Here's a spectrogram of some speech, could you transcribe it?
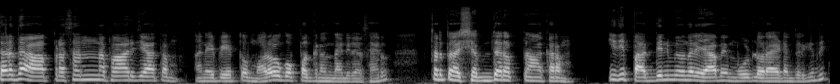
తర్వాత ప్రసన్న పారిజాతం అనే పేరుతో మరో గొప్ప గ్రంథాన్ని రాశారు. తర్వాత శబ్దరత్నాకరం. ఇది పద్దెనిమిది వందల యాభై మూడులో రాయడం జరిగింది.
